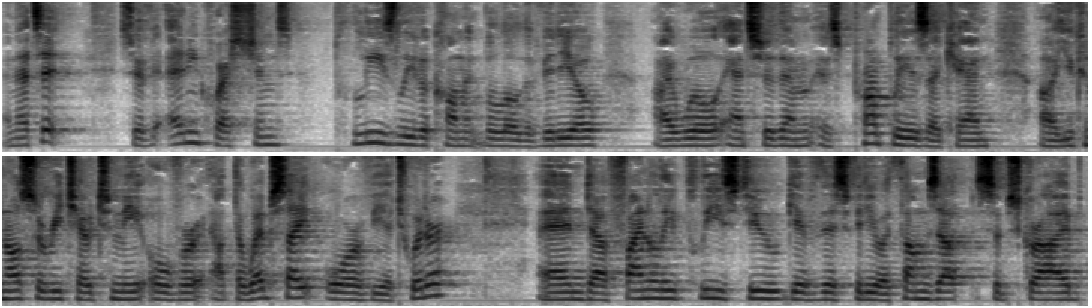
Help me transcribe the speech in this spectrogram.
And that's it. So if you have any questions, please leave a comment below the video. I will answer them as promptly as I can. Uh, you can also reach out to me over at the website or via Twitter. And uh, finally, please do give this video a thumbs up, subscribe,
